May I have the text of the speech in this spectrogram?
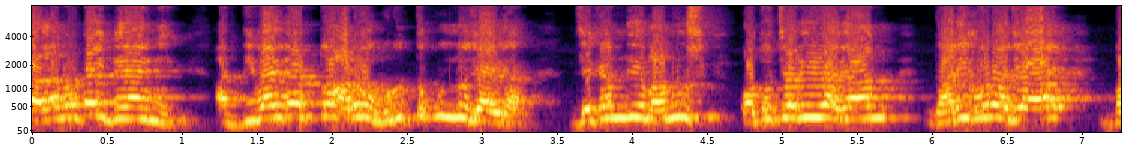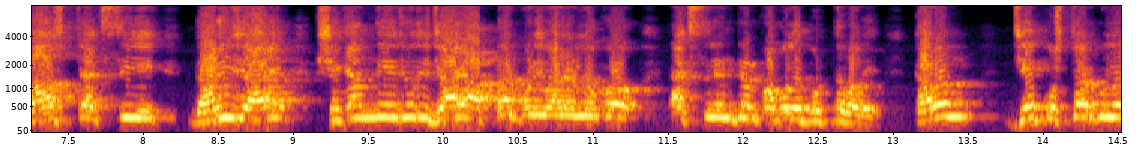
লাগানোটাই বেআইনি। আর ডিভাইডার তো আরও গুরুত্বপূর্ণ জায়গা। যেখান দিয়ে মানুষ পথচারীরা যান, গাড়ি ঘোড়া যায় বাস ট্যাক্সি গাড়ি যায়, সেখান দিয়ে যদি যায়, আপনার পরিবারের লোকও অ্যাক্সিডেন্টের কবলে পড়তে পারে। কারণ যে পোস্টারগুলো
